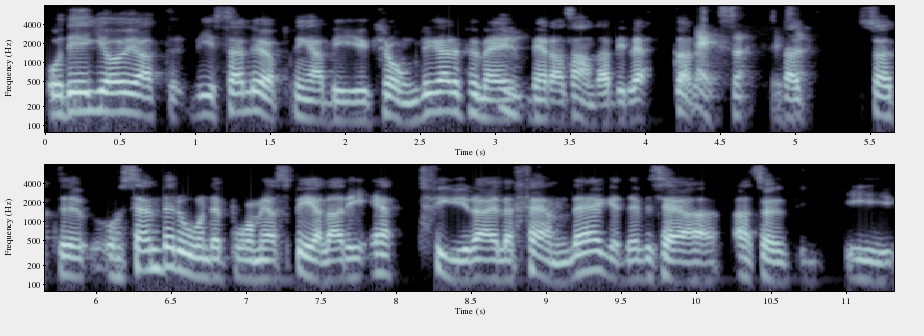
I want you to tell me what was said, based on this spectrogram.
Och det gör ju att vissa löpningar blir ju krångligare för mig mm. medan andra blir lättare. Exakt, exakt. Så att, eh, och sen beroende på om jag spelar i 1, 4 eller 5 läge, det vill säga alltså i,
